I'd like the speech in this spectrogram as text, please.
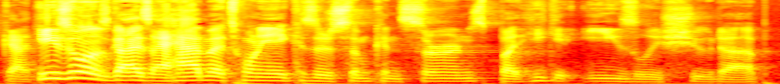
Gotcha. He's one of those guys I have him at 28 because there's some concerns, but he could easily shoot up.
